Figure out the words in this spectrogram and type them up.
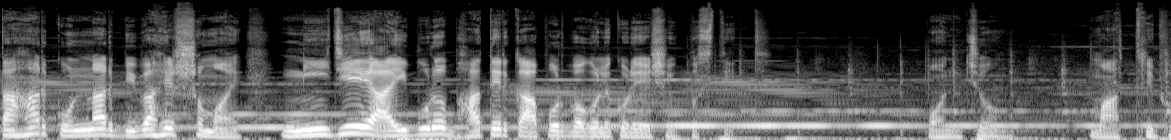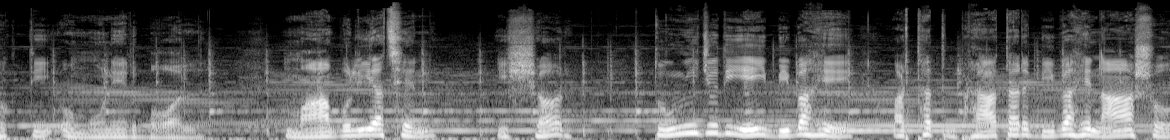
তাহার কন্যার বিবাহের সময় নিজে আইবুড়ো ভাতের কাপড় বগলে করে এসে উপস্থিত। পঞ্চম, মাতৃভক্তি ও মনের বল। মা বলিয়াছেন, ঈশ্বর, তুমি যদি এই বিবাহে, অর্থাৎ ভ্রাতার বিবাহে না আসো,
